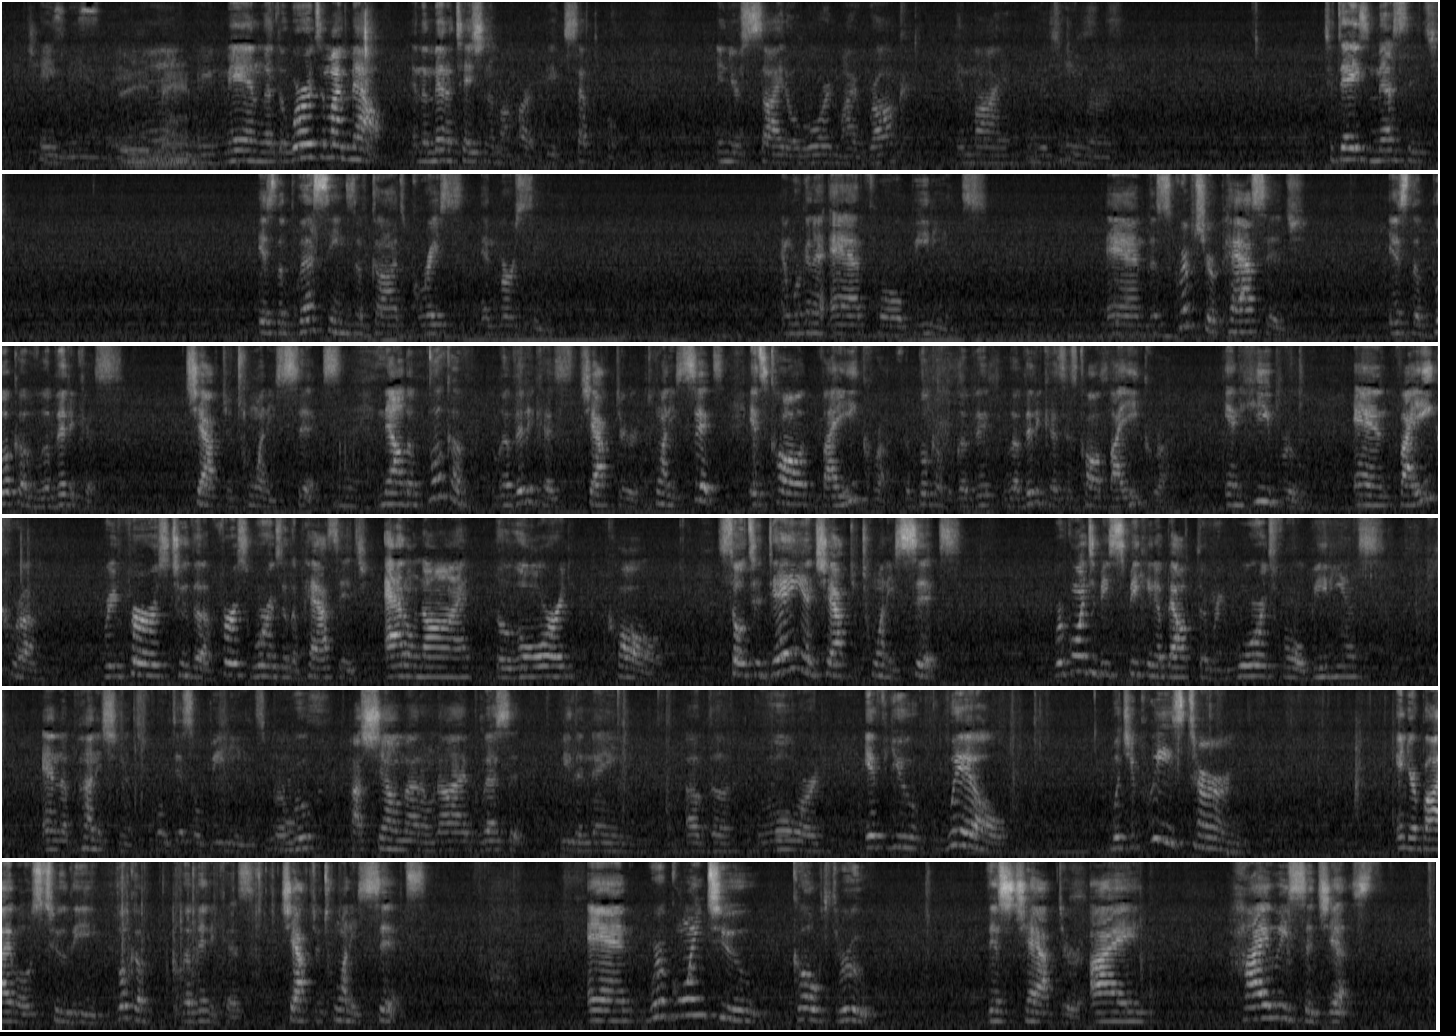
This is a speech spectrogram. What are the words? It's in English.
Amen. Amen. Amen. Let the words of my mouth and the meditation of my heart be acceptable in your sight, O Lord, my rock and my redeemer. Today's message is the blessings of God's grace and mercy. And we're going to add for obedience. And the scripture passage is the book of Leviticus, chapter 26. Mm. Now, the book of Leviticus, chapter 26, it's called Vayikra. The book of Levit- Leviticus is called Vayikra in Hebrew. And Vayikra refers to the first words of the passage Adonai, the Lord called. So today in chapter 26, we're going to be speaking about the rewards for obedience and the punishments for disobedience. Baruch Hashem Adonai, blessed be the name of the Lord. If you will, would you please turn in your Bibles to the book of Leviticus, chapter 26. And we're going to go through this chapter. I highly suggest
